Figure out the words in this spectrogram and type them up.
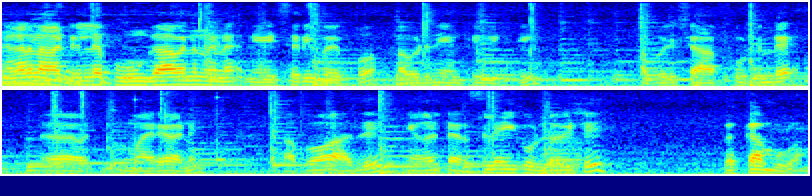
ഞങ്ങളുടെ നാട്ടിലെ പൂങ്കാവനം തന്നെ നഴ്സറി പോയപ്പോൾ അവിടുന്ന് ഞങ്ങൾക്ക് കിട്ടി. അപ്പോൾ ഒരു ഷാർപ്പ് ഫുട്ടിന്റെ മരമാണ്. അപ്പോൾ അത് ഞങ്ങൾ ടെറസിലേക്ക് കൊണ്ടുപോയിട്ട് വെക്കാൻ പോവാം.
